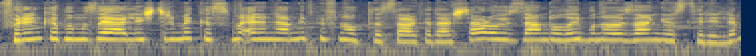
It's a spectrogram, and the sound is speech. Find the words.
Fırın kabımıza yerleştirme kısmı en önemli püf noktası arkadaşlar. O yüzden dolayı buna özen gösterelim.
